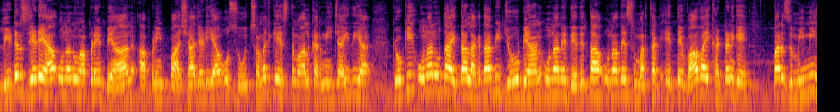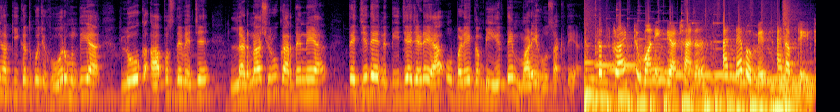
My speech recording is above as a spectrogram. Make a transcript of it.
ਲੀਡਰਸ ਜਿਹੜੇ ਆ, ਉਹਨਾਂ ਨੂੰ ਆਪਣੇ ਬਿਆਨ, ਆਪਣੀ ਭਾਸ਼ਾ ਜਿਹੜੀ ਆ, ਉਹ ਸੋਚ ਸਮਝ ਕੇ ਇਸਤੇਮਾਲ ਕਰਨੀ ਚਾਹੀਦੀ ਆ। ਕਿਉਂਕਿ ਉਹਨਾਂ ਨੂੰ ਤਾਂ ਇਦਾਂ ਲੱਗਦਾ ਵੀ ਜੋ ਬਿਆਨ ਉਹਨਾਂ ਨੇ ਦੇ ਦਿੱਤਾ, ਉਹਨਾਂ ਦੇ ਸਮਰਥਕ ਇੱਥੇ ਵਾਹ-ਵਾਹੀ ਖੱਟਣਗੇ ਪਰ ਜ਼ਮੀਨੀ ਹਕੀਕਤ ਕੁਝ ਹੋਰ ਹੁੰਦੀ ਆ ਲੋਕ ਆਪਸ ਦੇ ਵਿੱਚ ਲੜਨਾ ਸ਼ੁਰੂ ਕਰ ਦਿੰਦੇ ਆ ਤੇ ਜਿਹਦੇ ਨਤੀਜੇ ਜਿਹੜੇ ਆ, ਉਹ ਬੜੇ ਗੰਭੀਰ ਤੇ ਮਾੜੇ ਹੋ ਸਕਦੇ ਆ Subscribe to One India channel and never miss an update.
